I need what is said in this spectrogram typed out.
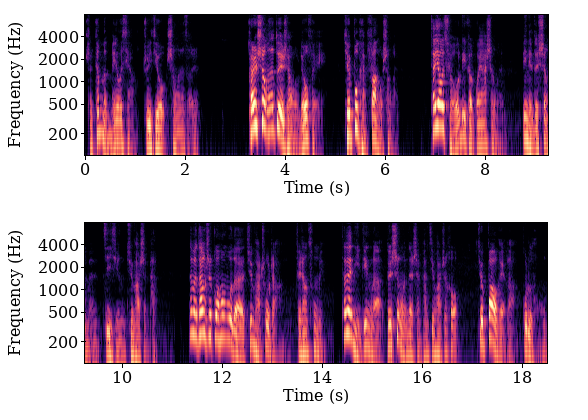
是根本没有想追究盛文的责任，可是盛文的对手刘斐却不肯放过盛文，他要求立刻关押圣文，并且对圣文进行军法审判。那么当时国防部的军法处长非常聪明，他在拟定了对圣文的审判计划之后，就报给了顾祝同。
